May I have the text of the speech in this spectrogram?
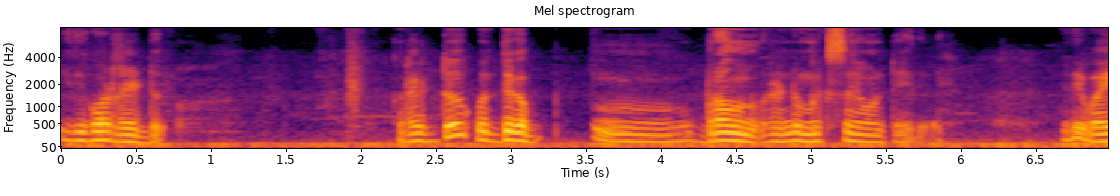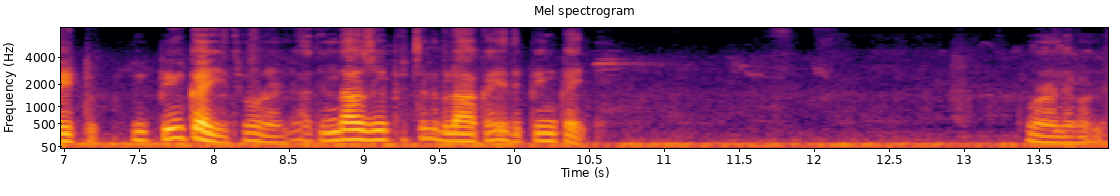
ఇది- కూడా రెడ్. రెడ్ కొద్దిగా బ్రౌన్. రెండు మిక్స్ అయి ఉంటాయి ఇది. ఇది వైట్. ఇది పింక్ అయ్యి చూడండి. అది ఇందాక చూపించింది బ్లాక్ అయ్యి ఇది పింక్ అయ్యి చూడండి ఇవ్వండి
